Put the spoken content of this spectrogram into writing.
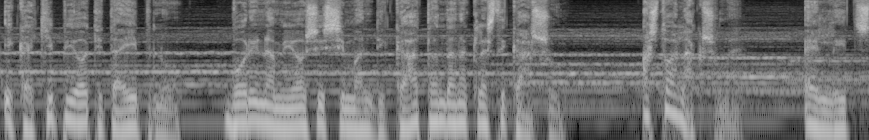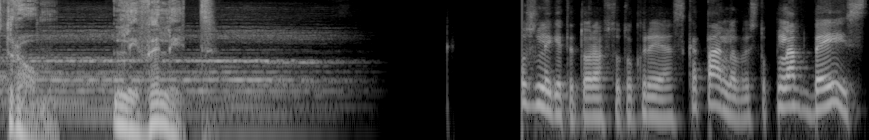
Η κακή ποιότητα ύπνου μπορεί να μειώσει σημαντικά τα αντανακλαστικά σου. Ας το αλλάξουμε. Elite Strom. Live Elite. Πώς λέγεται τώρα αυτό το κρέας, κατάλαβες, το plant-based;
